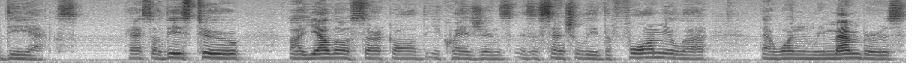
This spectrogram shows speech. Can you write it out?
dx. Okay, so these two uh, yellow circled equations is essentially the formula that one remembers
